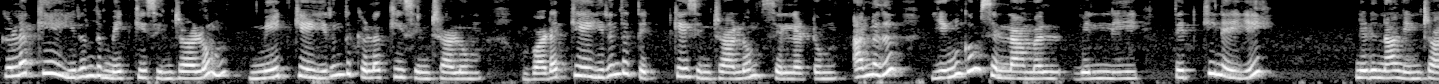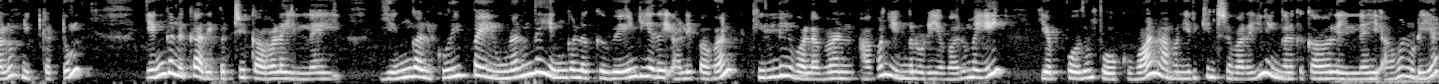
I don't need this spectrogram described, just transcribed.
கிழக்கே இருந்து மேற்கே சென்றாலும் மேற்கே இருந்து கிழக்கே சென்றாலும் வடக்கே இருந்து தெற்கே சென்றாலும் செல்லட்டும். அல்லது எங்கும் செல்லாமல் வெள்ளி தெற்கிலேயே நெடுநாள் நின்றாலும் நிற்கட்டும். எங்களுக்கு அதை பற்றி கவலை இல்லை. எங்கள் குறிப்பை உணர்ந்து எங்களுக்கு வேண்டியதை அளிப்பவன் கிள்ளி வளவன். அவன் எங்களுடைய வறுமையை எப்போதும் போக்குவான். அவன் இருக்கின்ற வரையில் எங்களுக்கு கவலை இல்லை. அவனுடைய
